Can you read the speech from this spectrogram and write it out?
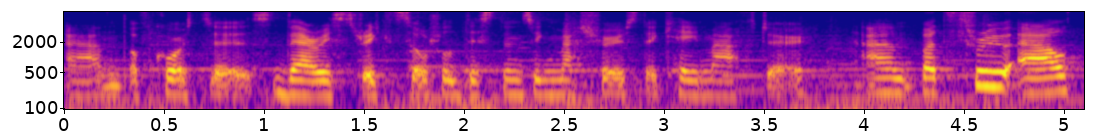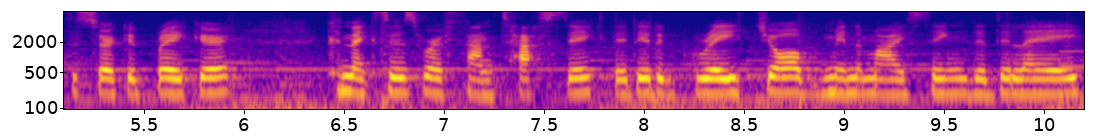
and of course the very strict social distancing measures that came after. And, but throughout the circuit breaker, Conexus were fantastic. They did a great job minimizing the delay.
